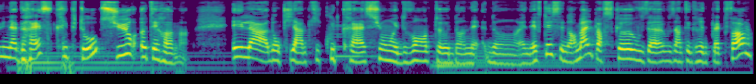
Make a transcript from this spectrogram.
une adresse crypto sur Ethereum. Et là, donc il y a un petit coût de création et de vente d'un NFT, c'est normal parce que vous, vous intégrez une plateforme.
